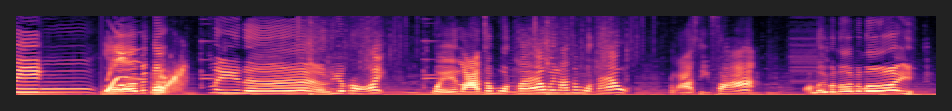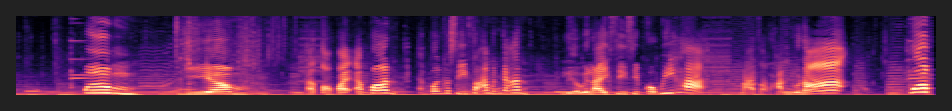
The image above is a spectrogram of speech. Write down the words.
ปิ้งเออไม่ต้องนี่นะเรียบร้อย เวลาจะหมดแล้ว เวลาจะหมดแล้ว ปลาสีฟ้า มาเลยมาเลยมาเลย ปึ้ม เยี่ยม แล้วต่อไปแอปเปิลแอปเปิลก็สีฟ้าเหมือนกัน เหลือเวลาอีก 40 กว่าวิค่ะ น่าจะทันอยู่นะวึบ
